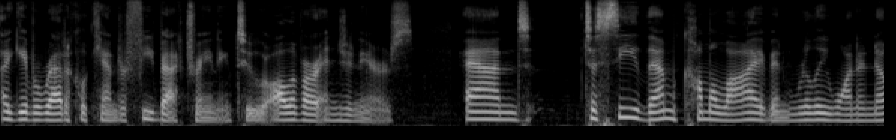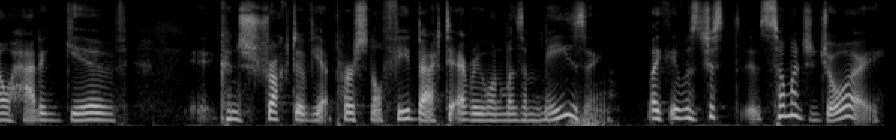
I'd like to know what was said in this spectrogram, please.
I gave a radical candor feedback training to all of our engineers. And to see them come alive and really want to know how to give constructive yet personal feedback to everyone was amazing. Like it was just it was so much joy.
